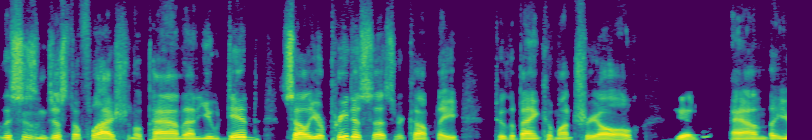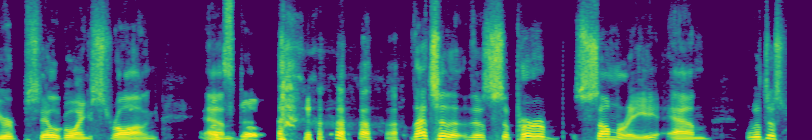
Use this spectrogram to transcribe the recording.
this isn't just a flash in the pan. And you did sell your predecessor company to the Bank of Montreal. Good. And you're still going strong. And that's a, a superb summary. And we'll just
